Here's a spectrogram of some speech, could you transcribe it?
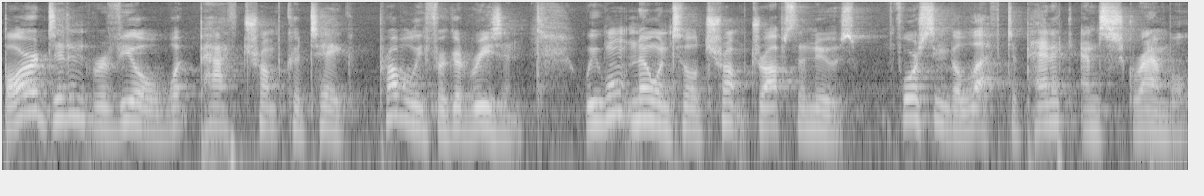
Barr didn't reveal what path Trump could take, probably for good reason. We won't know until Trump drops the news, forcing the left to panic and scramble.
